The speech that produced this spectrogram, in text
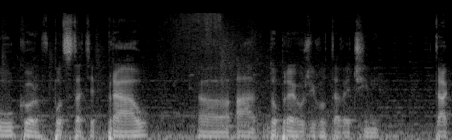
úkor v podstate práv a dobrého života väčšiny. Tak,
